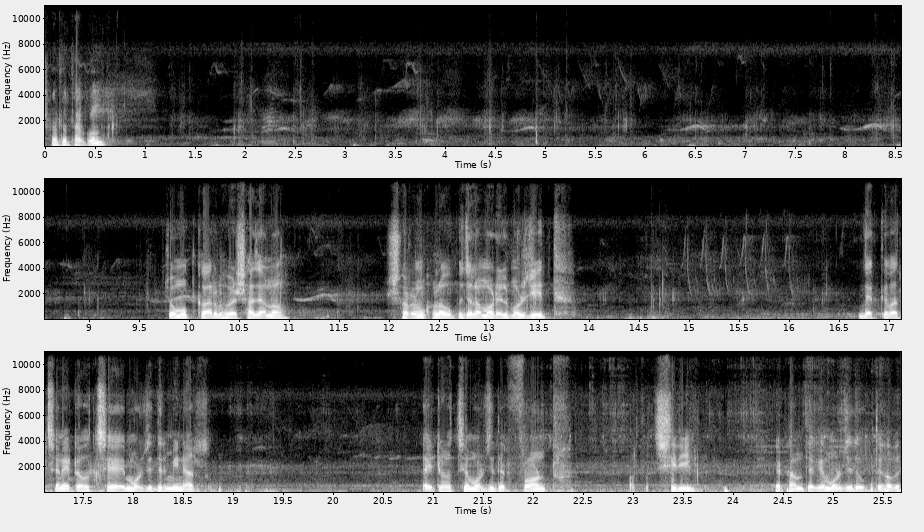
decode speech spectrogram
সাথে থাকুন। চমৎকারভাবে সাজানো শরণখোলা উপজেলা মডেল মসজিদ। দেখতে পাচ্ছেন, এটা হচ্ছে মসজিদের মিনার। এটা হচ্ছে মসজিদের ফ্রন্ট, অর্থাৎ সিঁড়ি। এখান থেকে মসজিদে উঠতে হবে।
